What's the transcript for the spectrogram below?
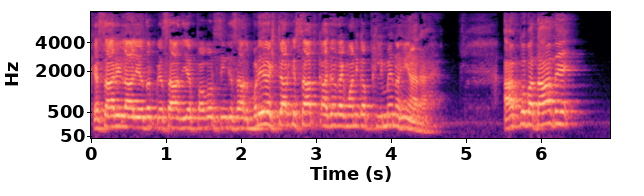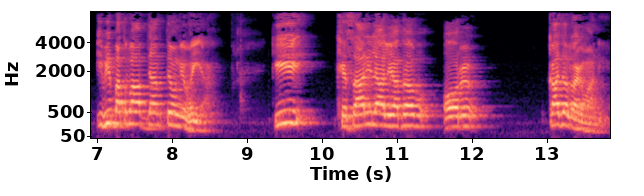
खेसारी लाल यादव के साथ या पवन सिंह के साथ बड़े स्टार के साथ काजल राघवानी का फ़िल्म में नहीं आ रहा है। आपको बता दें, ये भी बतवा आप जानते होंगे भैया, कि खेसारी लाल यादव और काजल राघवानी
